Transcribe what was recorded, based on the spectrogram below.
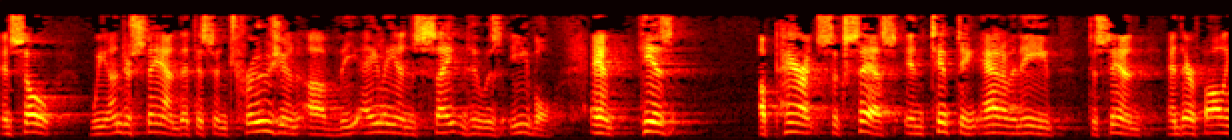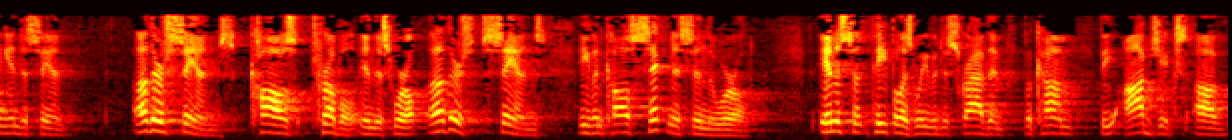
And so we understand that this intrusion of the alien Satan who is evil and his apparent success in tempting Adam and Eve to sin and their falling into sin. Other sins cause trouble in this world. Other sins even cause sickness in the world. Innocent people, as we would describe them, become the objects of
